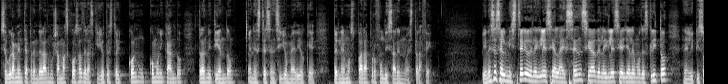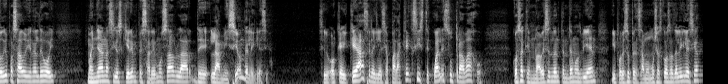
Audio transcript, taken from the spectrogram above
Seguramente aprenderás muchas más cosas de las que yo te estoy comunicando, transmitiendo en este sencillo medio que tenemos para profundizar en nuestra fe. Bien, ese es el misterio de la iglesia, la esencia de la iglesia ya la hemos descrito en el episodio pasado y en el de hoy. Mañana, si Dios quiere, empezaremos a hablar de la misión de la iglesia ok, ¿qué hace la iglesia? ¿Para qué existe? ¿Cuál es su trabajo? Cosa que a veces no entendemos bien y por eso pensamos muchas cosas de la iglesia,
